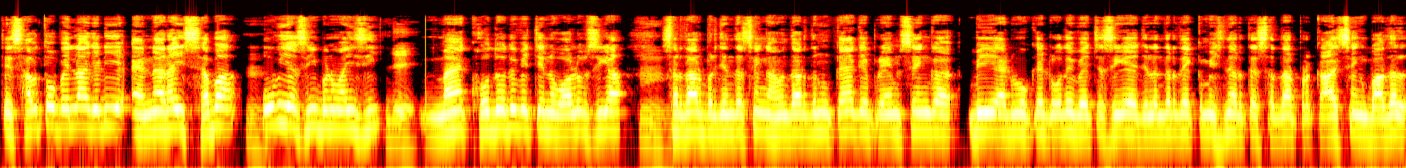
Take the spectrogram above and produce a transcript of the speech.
ਤੇ ਸਭ ਤੋਂ ਪਹਿਲਾਂ ਜਿਹੜੀ ਐਨਆਰਆਈ ਸਭਾ ਉਹ ਵੀ ਅਸੀਂ ਬਣਵਾਈ ਸੀ। ਮੈਂ ਖੁਦ ਉਹਦੇ ਵਿੱਚ ਇਨਵੋਲਵ ਸੀਗਾ। ਸਰਦਾਰ ਬਰਜਿੰਦਰ ਸਿੰਘ ਹਮਦਰਦ ਨੂੰ ਕਹਿ ਕੇ ਪ੍ਰੇਮ ਸਿੰਘ ਵੀ ਐਡਵੋਕੇਟ ਉਹਦੇ ਵਿੱਚ ਸੀਗੇ ਜਲੰਧਰ ਦੇ ਕਮਿਸ਼ਨਰ ਤੇ ਸਰਦਾਰ ਪ੍ਰਕਾਸ਼ ਸਿੰਘ ਬਾਦਲ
